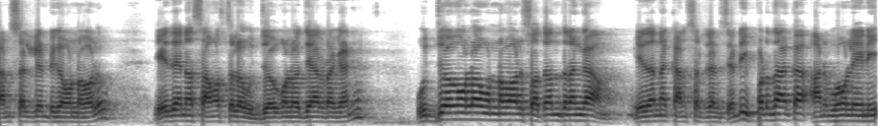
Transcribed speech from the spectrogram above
కన్సల్టెంట్గా ఉన్నవాళ్ళు ఏదైనా సంస్థలో ఉద్యోగంలో చేరడం కానీ ఉద్యోగంలో ఉన్నవాళ్ళు స్వతంత్రంగా ఏదైనా కన్సల్టెన్సీ అంటే ఇప్పటిదాకా అనుభవం లేని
